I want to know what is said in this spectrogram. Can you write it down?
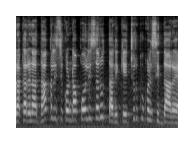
ಪ್ರಕರಣ ದಾಖಲಿಸಿಕೊಂಡ ಪೊಲೀಸರು ತನಿಖೆ ಚುರುಕುಗೊಳಿಸಿದ್ದಾರೆ.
